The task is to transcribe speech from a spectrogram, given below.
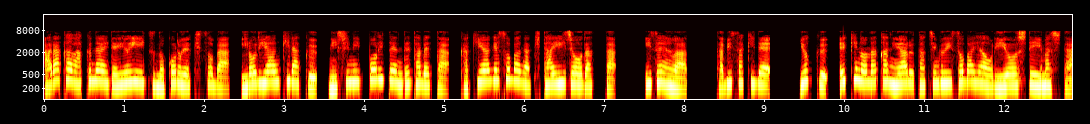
荒川区内で唯一残る駅そば、いろりあん気楽、西日暮里店で食べた、かき揚げそばが期待以上だった。以前は、旅先で、よく駅の中にある立ち食いそば屋を利用していました。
